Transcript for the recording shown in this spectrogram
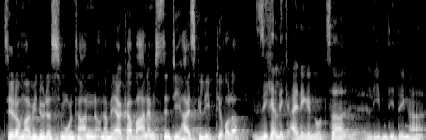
Erzähl doch mal, wie du das momentan in Amerika wahrnimmst. Sind die heiß geliebt, die Roller? Sicherlich einige Nutzer lieben die Dinger.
